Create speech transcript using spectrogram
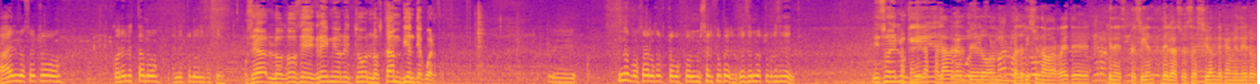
a él nosotros, con él estamos en esta movilización. O sea, los dos de gremio no están bien de acuerdo. Eh, no, pues nosotros estamos con Sergio Pérez, ese es nuestro presidente. Eso es lo que. las palabras de don Patricio Navarrete, quien es presidente de la Asociación de Camioneros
